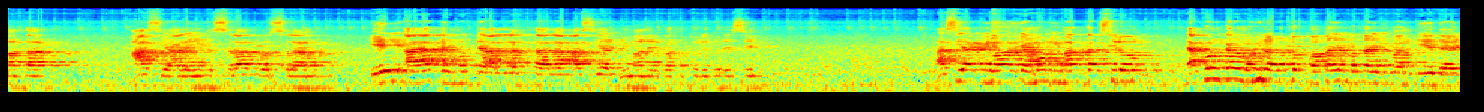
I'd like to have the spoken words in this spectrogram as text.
মাতা আসিয়া আলাইহিসসালাম এই আয়াতের মধ্যে আল্লাহ তাআলা আসিয়ার ইমানের কথা তুলে ধরেছে। আসিয়া কিমা কেমন ইমানদার ছিল? এখনকার মহিলারা তো কথাই কথাই ইমান দিয়ে দেয়।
